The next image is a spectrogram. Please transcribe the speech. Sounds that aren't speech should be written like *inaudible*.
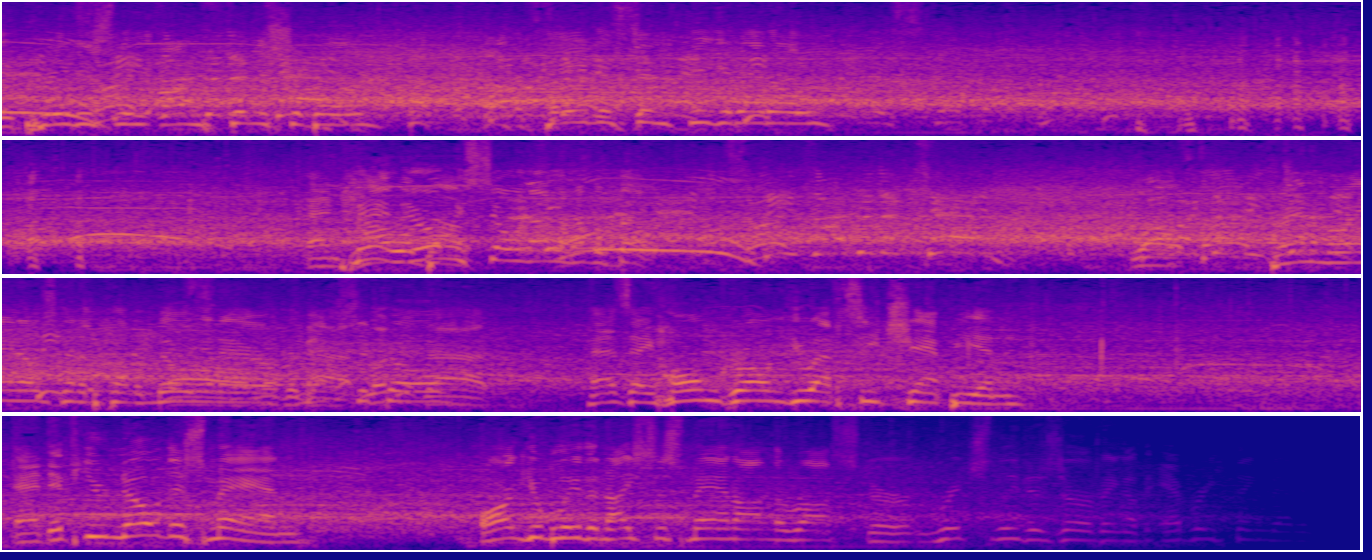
the previously unfinishable Deiveson Figueiredo *laughs* and Man, they're about, always showing I don't have a belt. Well, Brandon Moreno is going to become a millionaire. Look at that. Look at that. has a homegrown UFC champion. And if you know this man, arguably the nicest man on the roster, richly deserving of everything.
